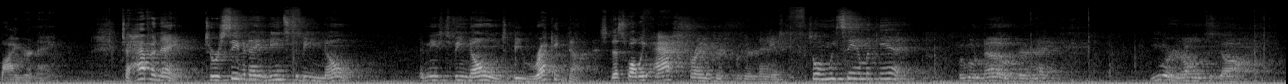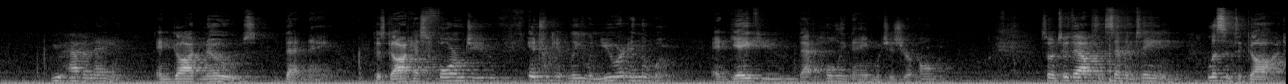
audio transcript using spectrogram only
by your name. To have a name, to receive a name, means to be known. It means to be known, to be recognized. That's why we ask strangers for their names. So when we see them again, we will know their name. You are known to God. You have a name, and God knows that name. Because God has formed you intricately when you were in the womb and gave you that holy name, which is your own. So in 2017, listen to God.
